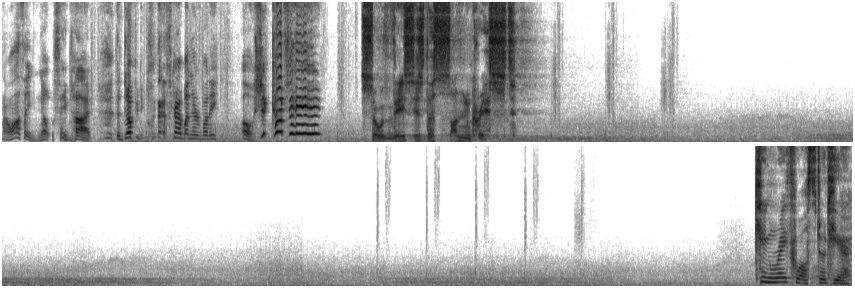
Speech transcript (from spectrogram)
I want to say no at the same time. So don't forget to click that subscribe button, everybody. Oh shit, cutscene! So this is the Suncrest. King Raithwall stood here.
